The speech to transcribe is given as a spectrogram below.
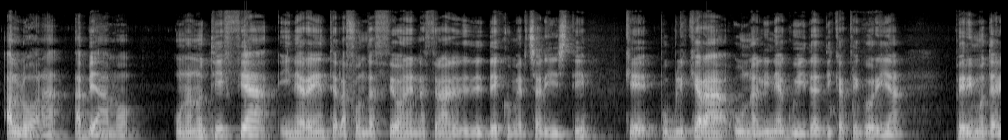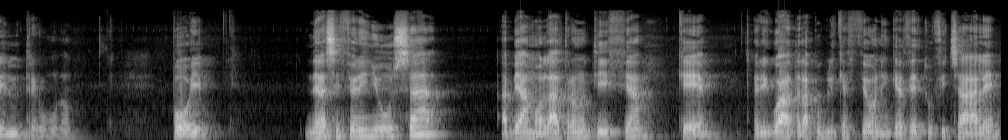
Allora, abbiamo una notizia inerente alla Fondazione Nazionale dei Commercialisti che pubblicherà una linea guida di categoria per i modelli 231. Poi, nella sezione news abbiamo l'altra notizia che riguarda la pubblicazione in Gazzetta Ufficiale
